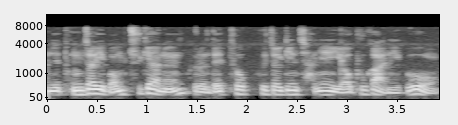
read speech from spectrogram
이제 동작이 멈추게 하는 그런 네트워크적인 장애 여부가 아니고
